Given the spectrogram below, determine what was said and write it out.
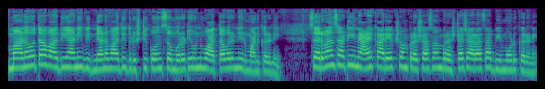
मानवतावादी आणि विज्ञानवादी दृष्टिकोन समोर ठेवून वातावरण निर्माण करणे. सर्वांसाठी न्याय कार्यक्षम प्रशासन भ्रष्टाचाराचा बिमोड करणे.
